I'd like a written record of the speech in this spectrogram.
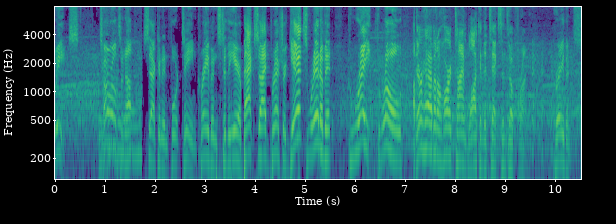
weeks. Tarleton up second and 14. Cravens to the air. Backside pressure. Gets rid of it. Great throw. They're having a hard time blocking the Texans up front. Cravens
